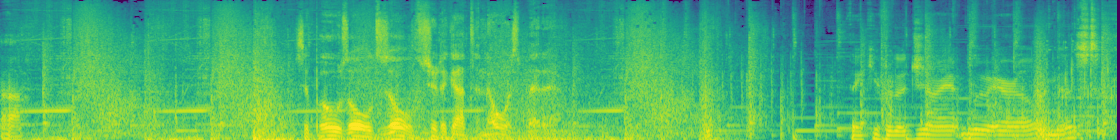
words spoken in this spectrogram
Ah, Suppose old Zulf should have got to know us better. thank you for the giant blue arrow I missed.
